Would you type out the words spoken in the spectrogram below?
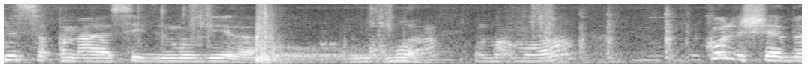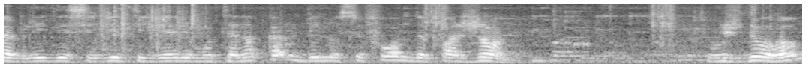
نسق مع السيد المديره المأمورة والمأمورة. كل الشباب اللي يدير سجل تجاري متنقل ندير له سيفون دو باج جون. توجدوهم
